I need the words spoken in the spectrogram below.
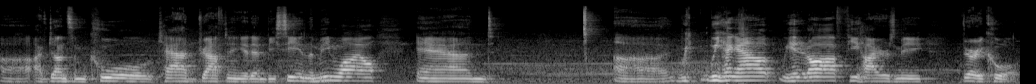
Uh, I've done some cool CAD drafting at NBC in the meanwhile, and uh, we, we hang out, we hit it off, he hires me, very cool.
